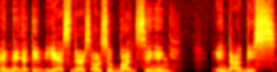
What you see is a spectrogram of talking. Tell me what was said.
And negative? Yes, there's also bad singing in the abyss.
